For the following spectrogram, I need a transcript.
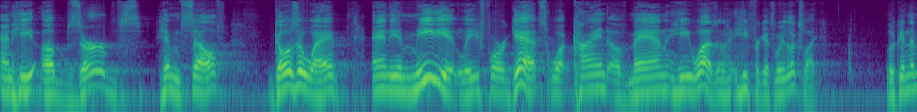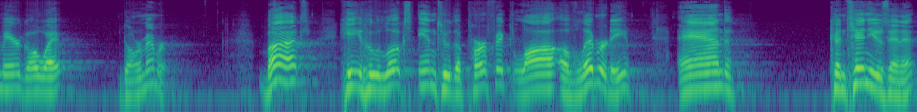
and he observes himself, goes away, and immediately forgets what kind of man he was. And he forgets what he looks like. Look in the mirror, go away, don't remember. But he who looks into the perfect law of liberty and continues in it,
